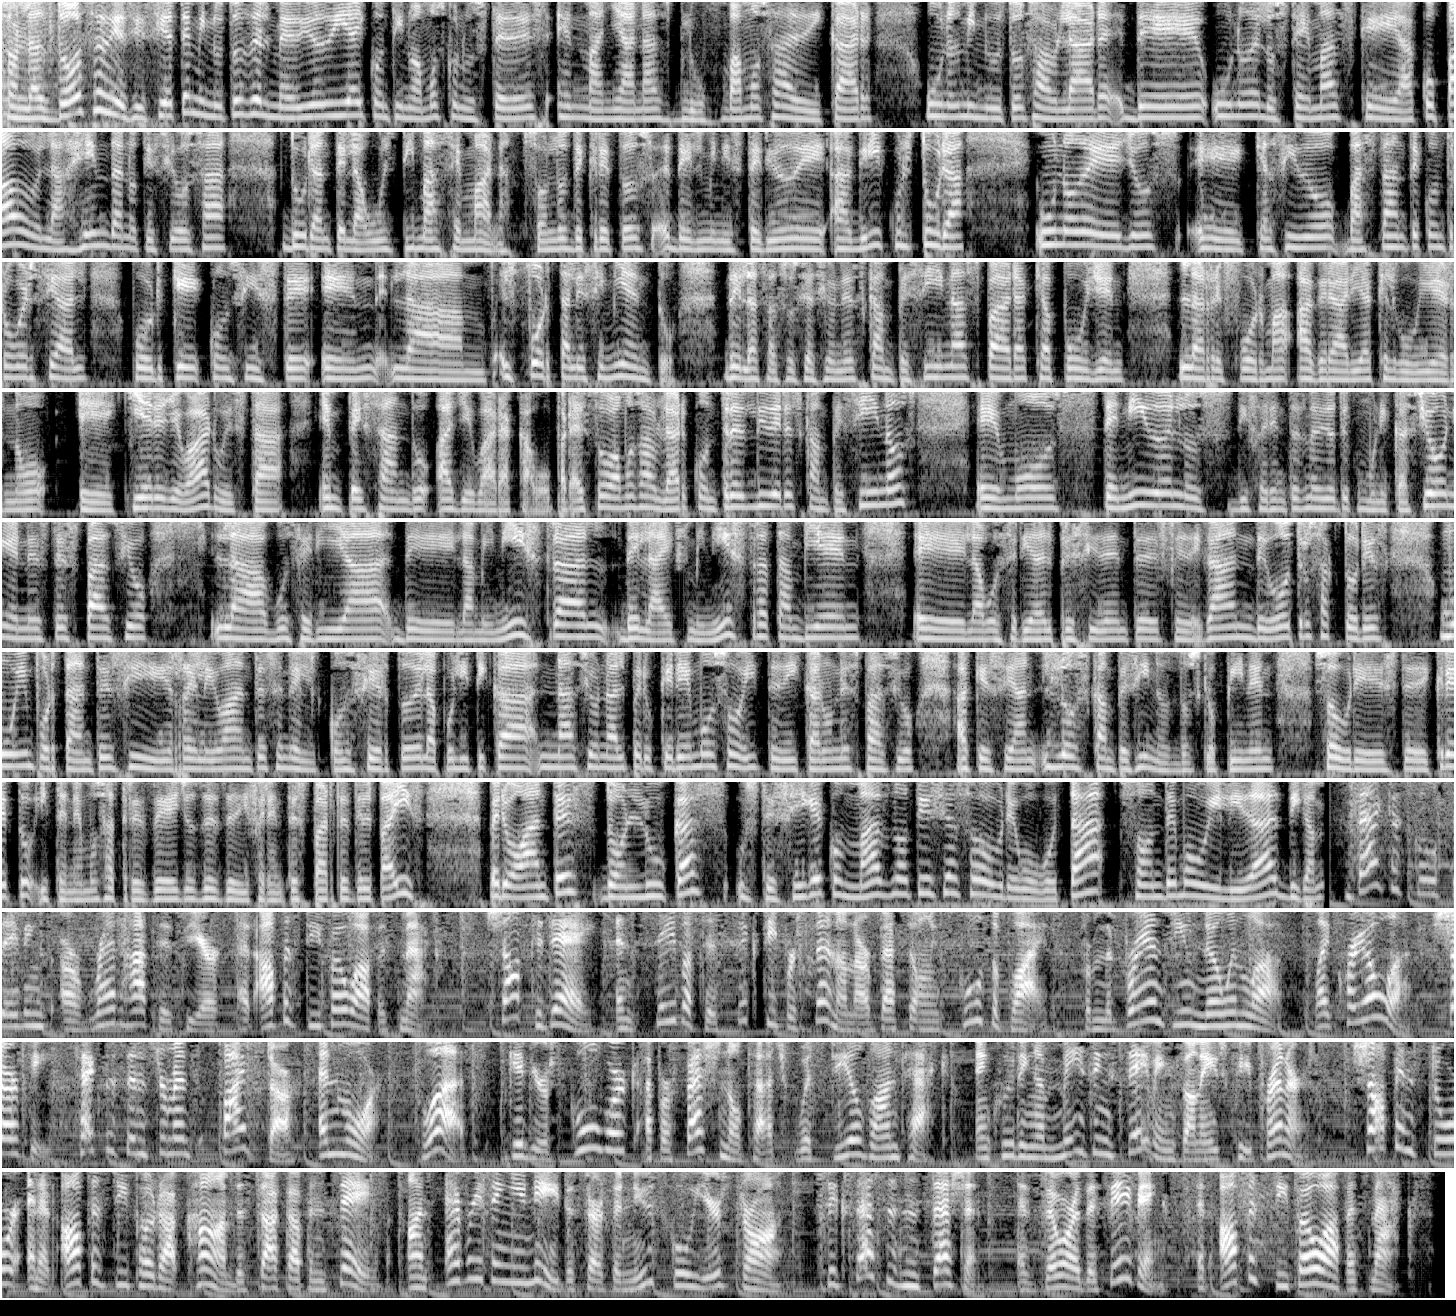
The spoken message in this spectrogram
Son las 12, 17 minutos del mediodía y continuamos con ustedes en Mañanas Blue. Vamos a dedicar unos minutos a hablar de uno de los temas que ha copado la agenda noticiosa durante la última semana. Son los decretos del Ministerio de Agricultura. Uno de ellos eh, que ha sido bastante controversial porque consiste en la, el fortalecimiento de las asociaciones campesinas para que apoyen la reforma agraria que el gobierno eh, quiere llevar o está empezando a llevar a cabo. Para esto vamos a hablar con tres líderes campesinos. Hemos tenido en los diferentes medios de comunicación y en este espacio la vocería de la ministra, de la exministra también, eh, la vocería del presidente de Fedegan, de otros actores muy importantes y relevantes en el concierto de la política nacional, pero queremos hoy dedicar un espacio a que sean los campesinos los que opinen sobre este decreto y tenemos a tres de ellos desde diferentes partes del país. Pero antes, don Lucas, usted sigue con más noticias sobre Bogotá, son de movilidad, dígame. Back to school savings are red hot this year at Office Depot Office Max. Shop today and save up to 60% on our best-selling school supplies from the brands you know and love, like Crayola, Sharpie, Texas Instruments, Five Star, and more. Plus, give your schoolwork a professional touch with deals on tech, including amazing savings on HP printers. Shop in store and at OfficeDepot.com to stock up and save on everything you need to start the new school year strong. Success is in session, and so are the savings at Office Depot Office Max.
